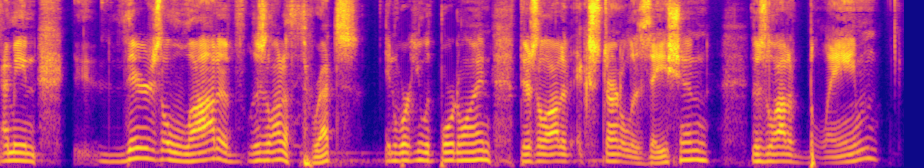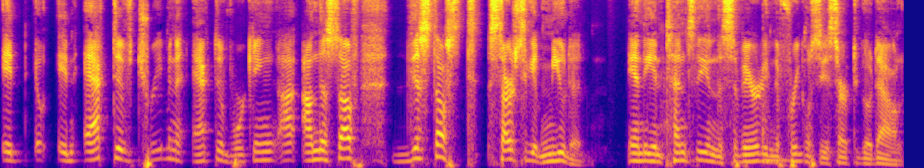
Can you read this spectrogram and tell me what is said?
I mean, there's a lot of, there's a lot of threats in working with borderline. There's a lot of externalization. There's a lot of blame. It, in active treatment active working uh, on this stuff, this stuff starts to get muted and the intensity and the severity and the frequency start to go down.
